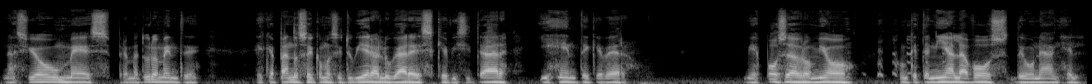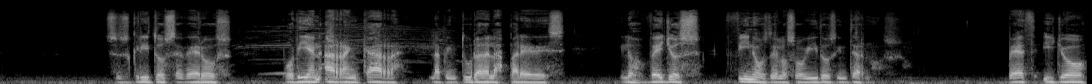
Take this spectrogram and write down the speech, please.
Nació un mes prematuramente, escapándose como si tuviera lugares que visitar y gente que ver. Mi esposa bromeó con que tenía la voz de un ángel. Sus gritos severos podían arrancar la pintura de las paredes y los vellos finos de los oídos internos. Beth y yo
